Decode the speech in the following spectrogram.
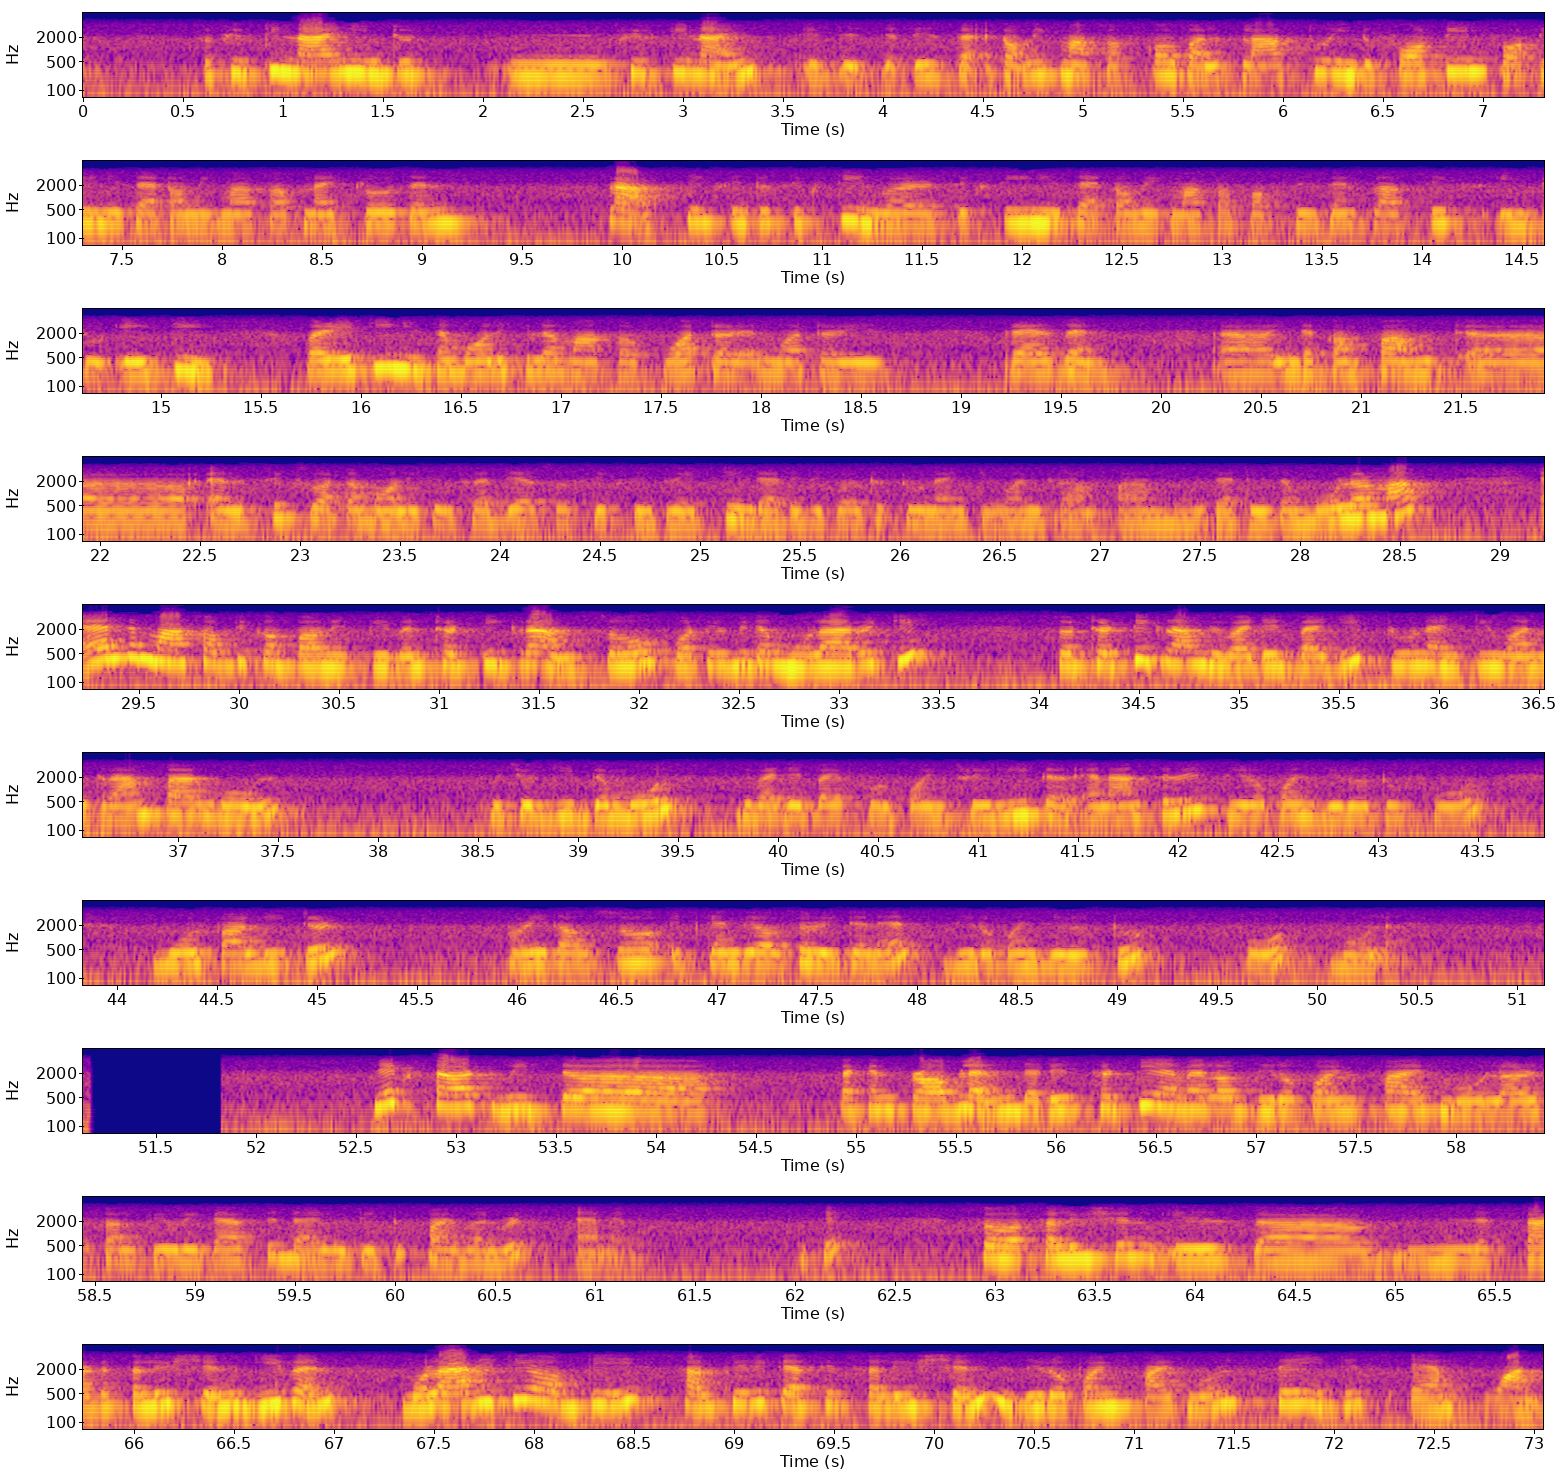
So 59 into mm, 59 it, it is the atomic mass of cobalt plus 2 into 14 14 is the atomic mass of nitrogen plus 6 into 16 where 16 is the atomic mass of oxygen plus 6 into 18 where 18 is the molecular mass of water and water is present uh, in the compound uh, and 6 water molecules are there so 6 into 18 that is equal to 291 gram per mole that is the molar mass. And the mass of the compound is given 30 grams so what will be the molarity? So 30 gram divided by the 291 gram per mole which will give the moles divided by 4.3 liter. And answer is 0.024 mole per liter. Or it also it can be also written as 0.024 molar. Next start with the second problem that is 30 ml of 0.5 molar sulfuric acid diluted to 500 ml. Okay so solution is uh, let's start the solution. Given molarity of the sulfuric acid solution 0.5 mole say it is m1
